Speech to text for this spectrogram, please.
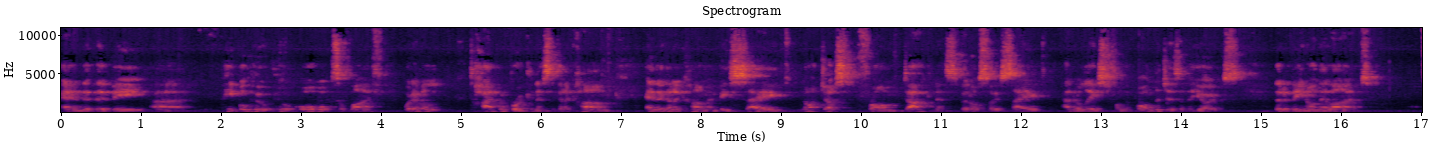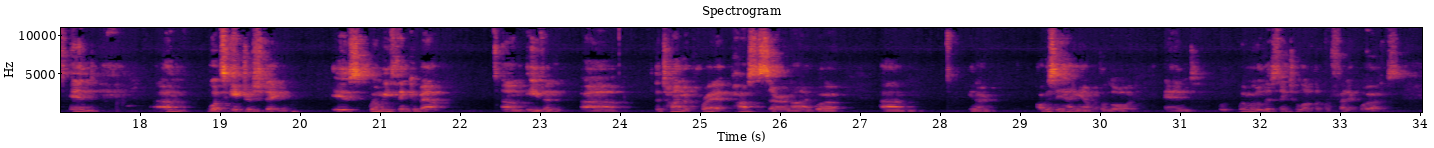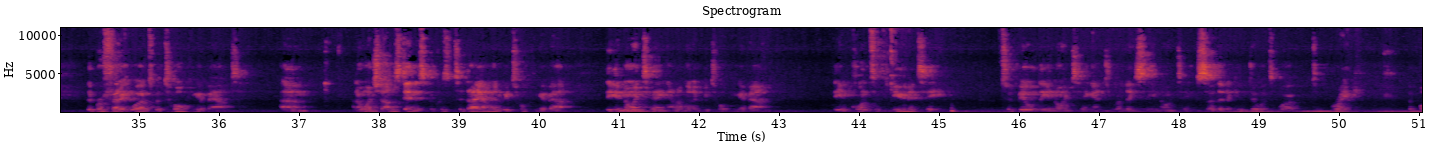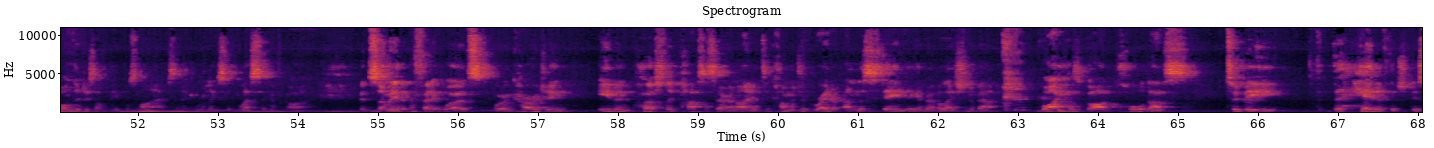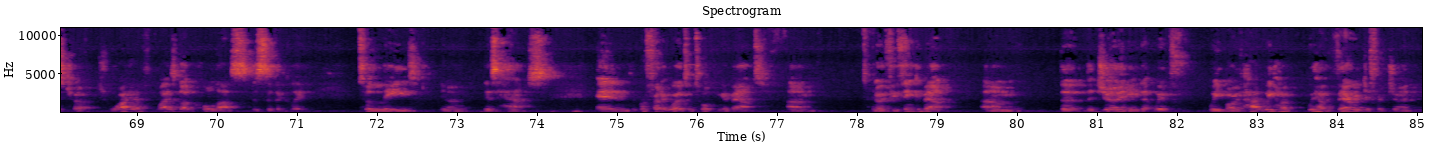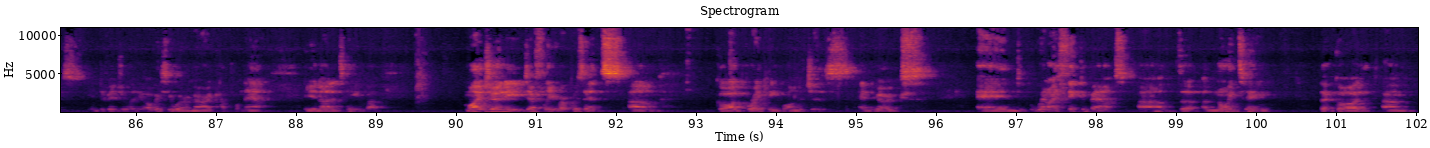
and that there'd be uh, people who, who all walks of life, whatever type of brokenness, they're going to come and they're going to come and be saved, not just from darkness, but also saved and released from the bondages and the yokes that have been on their lives. And um, what's interesting is when we think about um, even uh, the time of prayer, Pastor Sarah and I were, um, you know, obviously hanging out with the Lord. And when we were listening to a lot of the prophetic words, the prophetic words were talking about, um, and I want you to understand this because today I'm going to be talking about the anointing and I'm going to be talking about the importance of unity to build the anointing and to release the anointing so that it can do its work to break the bondages of people's lives and it can release the blessing of God. But so many of the prophetic words were encouraging even personally Pastor Sarah and I to come into greater understanding and revelation about why has God called us to be the head of this church? Why have why has God called us specifically to lead you know this house? And the prophetic words are talking about um, you know if you think about um, the the journey that we've we both have. We have we have very different journeys individually. Obviously, we're a married couple now, a united team. But my journey definitely represents um, God breaking bondages and yokes. And when I think about uh, the anointing that God um,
